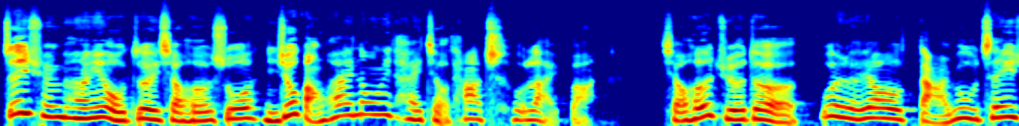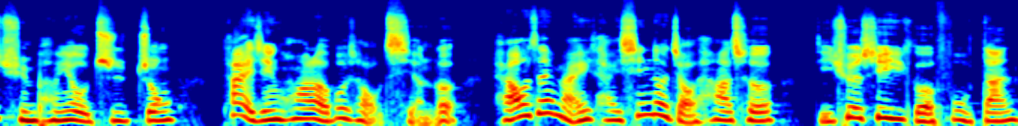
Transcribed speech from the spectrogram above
这一群朋友对小何说：“你就赶快弄一台脚踏车来吧。”小何觉得，为了要打入这一群朋友之中，他已经花了不少钱了，还要再买一台新的脚踏车，的确是一个负担。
